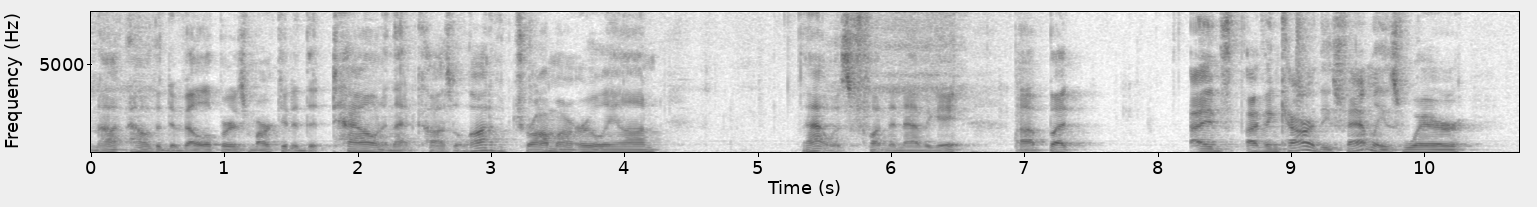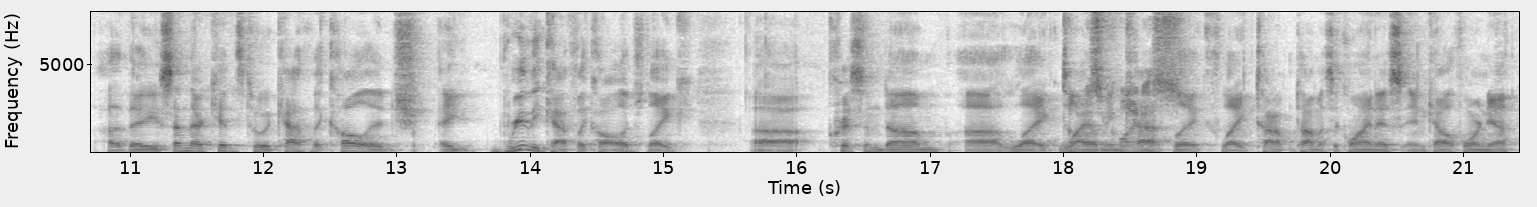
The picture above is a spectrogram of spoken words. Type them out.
not how the developers marketed the town, and that caused a lot of drama early on. That was fun to navigate. Uh, but I've I've encountered these families where uh, they send their kids to a Catholic college, a really Catholic college like uh, Christendom, uh, like Thomas Wyoming Aquinas. Catholic, like Tom, Thomas Aquinas in California.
